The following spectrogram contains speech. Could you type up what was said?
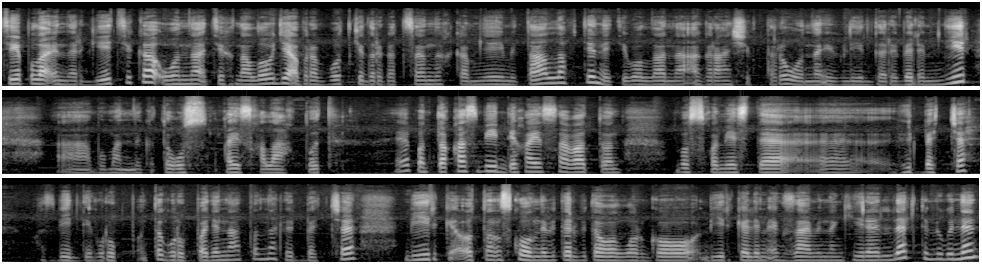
теплоэнергетика оны технология обработки драгоценных камней и металлов. Ден эти боллана огранщиктары оны ювелирдары белемнир бу манныгы тогуз кайыскалаакпыт Понта қас бейді қайсағаттон босқо месте хүрбәтчә бейді группа, онта группа ден аттанар хүрбәтчә. Бир оттон сколны битер бит олорго бир келем экзаменен киреллер түмүгүнен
